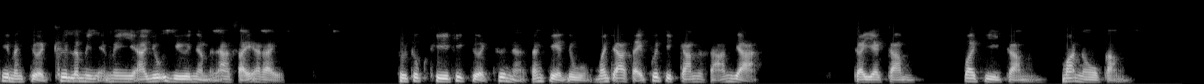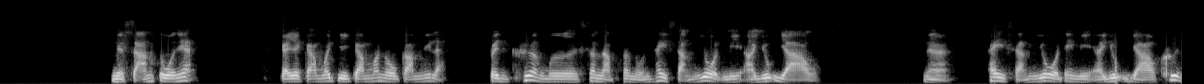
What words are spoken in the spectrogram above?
ที่มันเกิดขึ้นแล้วมีมีอายุยืนเนี่ยมันอาศัยอะไร ทุกทุกทีที่เกิดขึ้นอะ สังเกตดูมันจะอาศัยพฤติกรรมสามอย่างกายกรรมวจีกรรม มโนกรรม เนี่ยสามตัวเนี้ยกายกรรมวจีกรรม มโนกรรมนี่แหละ เป็นเครื่องมือสนับสนุนให้สังโยชน์มีอายุยาวนะให้สังโยชน์ได้มีอายุยาวขึ้น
